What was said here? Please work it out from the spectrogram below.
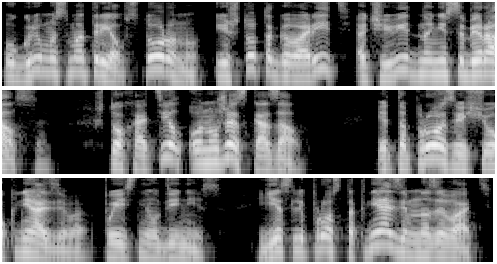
угрюмо смотрел в сторону и что-то говорить, очевидно, не собирался. Что хотел, он уже сказал. «Это прозвище у Князева», — пояснил Денис. «Если просто князем называть,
